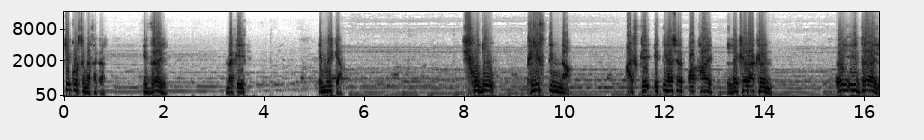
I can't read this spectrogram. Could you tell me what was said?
কে করছে মেসাকার ইসরায়েল নাকি আমেরিকা? শুধু ফিলিস্তিন না আজকে ইতিহাসের পাতায় লেখে রাখেন, ওই ইসরায়েল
